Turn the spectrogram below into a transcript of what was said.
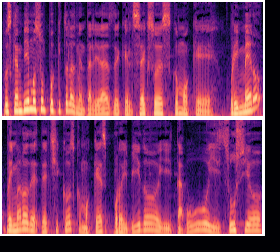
pues cambiemos un poquito las mentalidades de que el sexo es como que primero, primero de, de chicos como que es prohibido y tabú y sucio.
